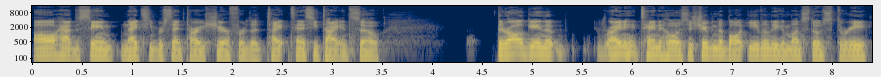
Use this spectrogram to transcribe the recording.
all have the same 19% target share for the t- Tennessee Titans. So they're all getting the Ryan Tannehill is distributing the ball evenly amongst those three.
